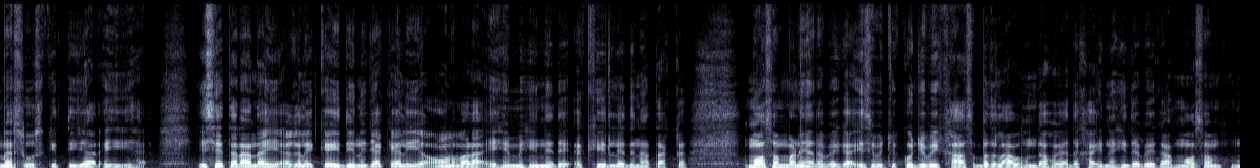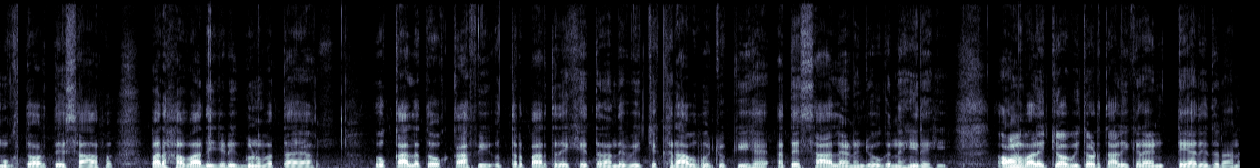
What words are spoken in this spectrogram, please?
ਮਹਿਸੂਸ ਕੀਤੀ ਜਾ ਰਹੀ ਹੈ। ਇਸੇ ਤਰ੍ਹਾਂ ਦਾ ਹੀ ਅਗਲੇ ਕਈ ਦਿਨ ਜਾਂ ਕਹਿ ਲਈਏ ਆਉਣ ਵਾਲਾ ਇਹ ਮਹੀਨੇ ਦੇ ਅਖੀਰਲੇ ਦਿਨਾਂ ਤੱਕ ਮੌਸਮ ਬਣਿਆ ਰਹੇਗਾ। ਇਸ ਵਿੱਚ ਕੁਝ ਵੀ ਖਾਸ ਬਦਲਾਅ ਹੁੰਦਾ ਹੋਇਆ ਦਿਖਾਈ ਨਹੀਂ ਦੇਵੇਗਾ। ਮੌਸਮ ਮੁੱਖ ਤੌਰ ਤੇ ਸਾਫ਼, ਪਰ ਹਵਾ ਦੀ ਜਿਹੜੀ ਗੁਣਵੱਤਾ ਆ ਉਹ ਕੱਲ ਤੋਂ ਕਾਫੀ ਉੱਤਰ ਭਾਰਤ ਦੇ ਖੇਤਰਾਂ ਦੇ ਵਿੱਚ ਖਰਾਬ ਹੋ ਚੁੱਕੀ ਹੈ ਅਤੇ ਸਾਹ ਲੈਣ ਯੋਗ ਨਹੀਂ ਰਹੀ। ਆਉਣ ਵਾਲੇ 24 ਤੋਂ 48 ਘੰਟਿਆਂ ਦੇ ਦੌਰਾਨ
